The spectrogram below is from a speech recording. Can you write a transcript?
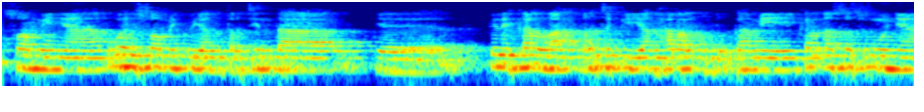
suaminya wahai suamiku yang tercinta ya, pilihkanlah rezeki yang halal untuk kami karena sesungguhnya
